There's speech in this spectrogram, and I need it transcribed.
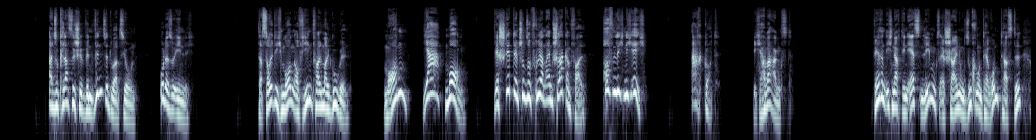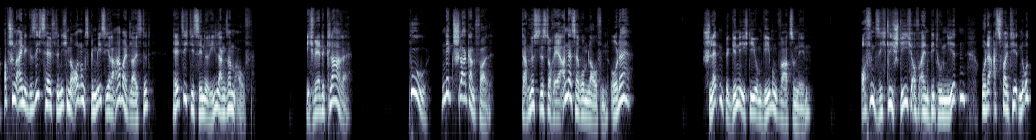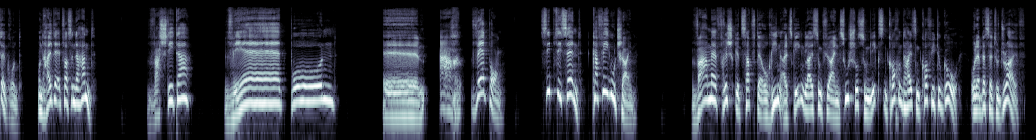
Also klassische Win-Win-Situation. Oder so ähnlich. Das sollte ich morgen auf jeden Fall mal googeln. Morgen? Ja, morgen. Wer stirbt denn schon so früh an einem Schlaganfall? Hoffentlich nicht ich. Ach Gott, ich habe Angst. Während ich nach den ersten Lähmungserscheinungen suche und herumtaste, ob schon eine Gesichtshälfte nicht mehr ordnungsgemäß ihre Arbeit leistet, hält sich die Szenerie langsam auf. Ich werde klarer. Puh, nix Schlaganfall. Da müsste es doch eher anders herumlaufen, oder? Schleppend beginne ich die Umgebung wahrzunehmen. Offensichtlich stehe ich auf einem betonierten oder asphaltierten Untergrund, und halte etwas in der Hand. Was steht da? Wertbon. Ähm, ach, Wertbon. 70 Cent, Kaffeegutschein. Warmer, frisch gezapfter Urin als Gegenleistung für einen Zuschuss zum nächsten kochend heißen Coffee to go oder besser to drive.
